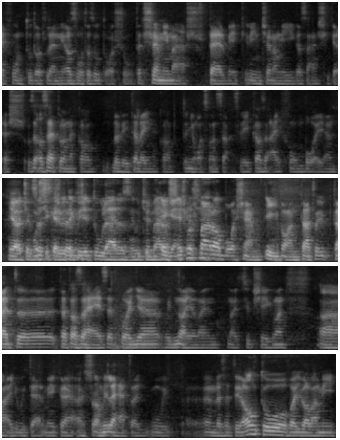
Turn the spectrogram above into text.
iPhone tudott lenni, az volt az utolsó. Tehát semmi más termék nincsen, ami igazán sikeres. Az, az Apple-nek a bevételeinek a 80%-a az iPhone-ból jön. Ja, csak Az most sikerült egy kicsit túlárazni, úgyhogy már Igen, és most sem. már abból sem. Így van. Tehát, hogy, tehát, tehát az a helyzet, hogy, hogy nagyon-nagyon nagy szükség van egy új termékre, és ami lehet egy új önvezető autó, vagy valami,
